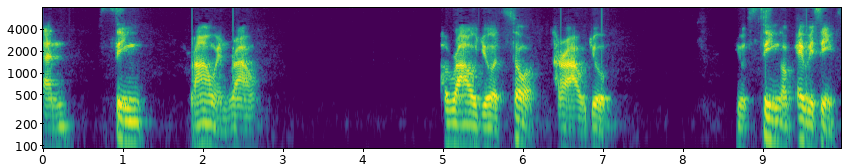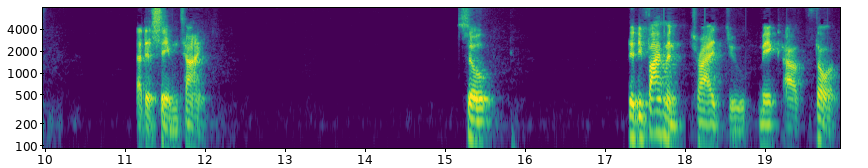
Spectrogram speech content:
and think round and round around your thought, around your you think of everything at the same time. So the defilement tried to make our thought,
